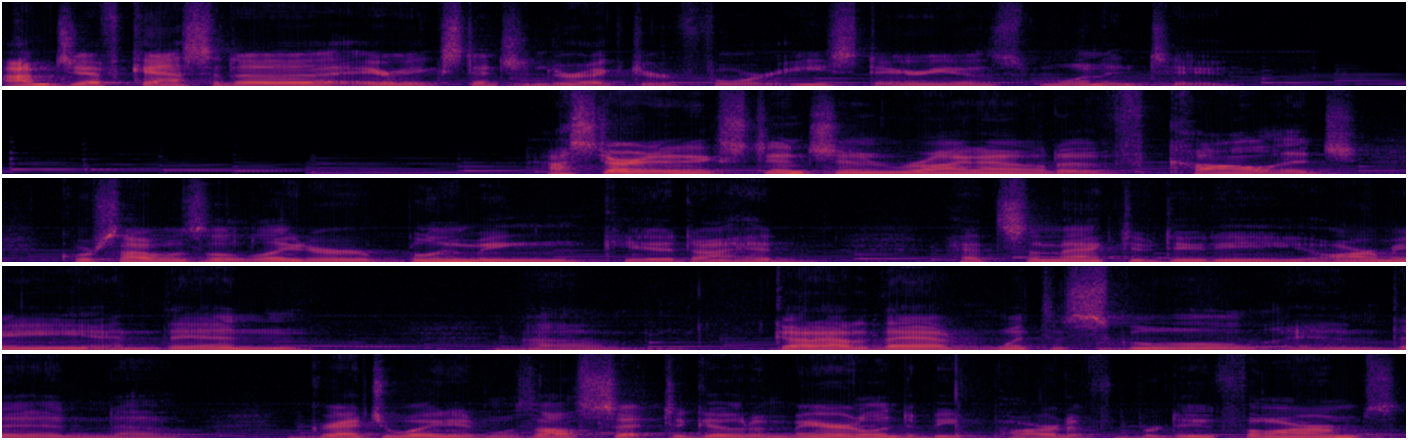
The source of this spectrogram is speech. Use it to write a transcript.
I'm Jeff Cassada, Area Extension Director for East Areas 1 and 2. I started an extension right out of college. Of course, I was a later blooming kid. I had had some active duty Army and then um, got out of that, went to school, and then uh, graduated and was all set to go to Maryland to be part of Perdue Farms,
